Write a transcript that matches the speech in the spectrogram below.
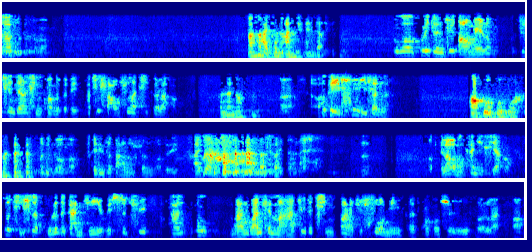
但是还是很安全的。不过规整就倒霉了，出现这样情况，对不对？他是少数那几个了哈。可能都是。啊，不可以诉医生了。啊不不不，不能够哈，一定是当医生哦，对，还叫我们。嗯，OK，那我们看一下哈，这其实骨肉的感觉也会失去，他用完完全麻醉的情况来去说明它的状况是如何了啊。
